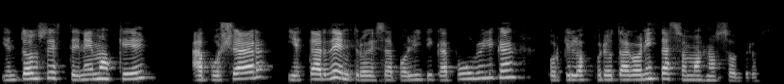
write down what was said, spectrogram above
Y entonces tenemos que apoyar y estar dentro de esa política pública, porque los protagonistas somos nosotros.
